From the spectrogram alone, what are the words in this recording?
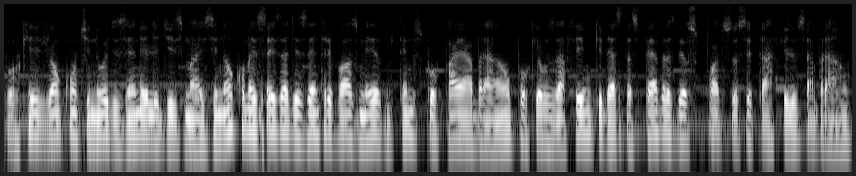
Porque João continua dizendo, ele diz mais: E não comeceis a dizer entre vós mesmos: Temos por pai Abraão, porque eu vos afirmo que destas pedras Deus pode suscitar filhos a Abraão.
